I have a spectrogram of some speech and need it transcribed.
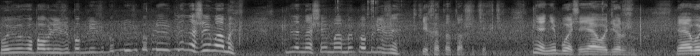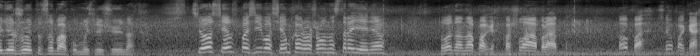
Ой, поближе, поближе, поближе, поближе. Для нашей мамы. Для нашей мамы поближе. Тихо, Татоша, тихо, тихо. Не, не бойся, я его держу. Я его держу, эту собаку, мыслящую иначе. Все, всем спасибо, всем хорошего настроения. Вот она пошла обратно. Опа, все, пока.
